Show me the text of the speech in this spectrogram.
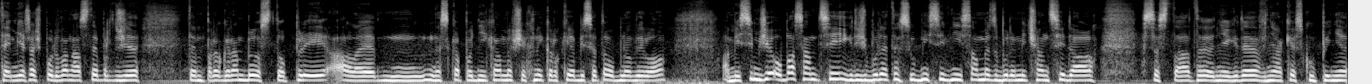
téměř až po 12, protože ten program byl stoplý, ale mm, dneska podnikáme všechny kroky, aby se to obnovilo. A myslím, že oba samci, i když bude ten submisivní samec, bude mít šanci dál se stát někde v nějaké skupině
